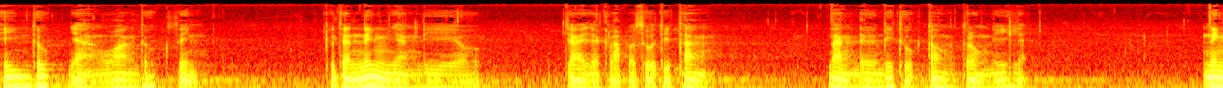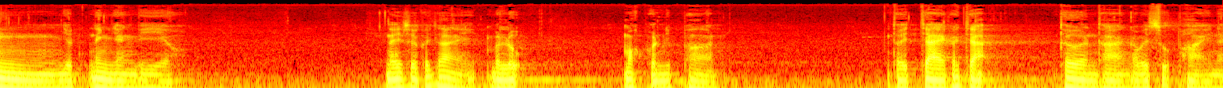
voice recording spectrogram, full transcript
ทิ้งทุกอย่างวางทุกสิ่ง ก็จะนิ่งอย่างเดียว ใจจะกลับมาสู่ที่ตั้ง ดั้งเดิมที่ถูกต้องตรงนี้แหละ นิ่งหยุดนิ่งอย่างเดียว ในสุดก็ได้บรรลุมรรคผลนิพพาน โดยใจก็จะเดินทางเข้าไปสู่ภายใน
